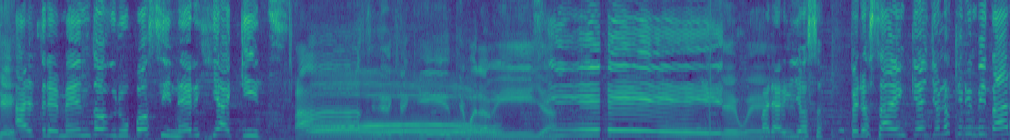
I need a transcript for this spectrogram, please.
¿Qué? Al tremendo grupo Sinergia Kids. Ah, Oh. Sinergia Kid, qué maravilla. Sí. Qué bueno. Maravilloso. Pero ¿saben qué? Yo los quiero invitar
